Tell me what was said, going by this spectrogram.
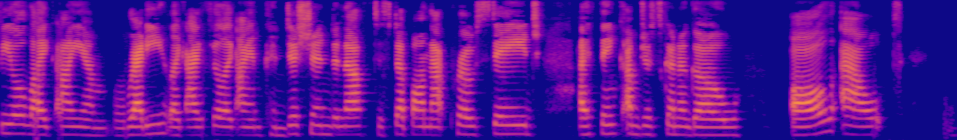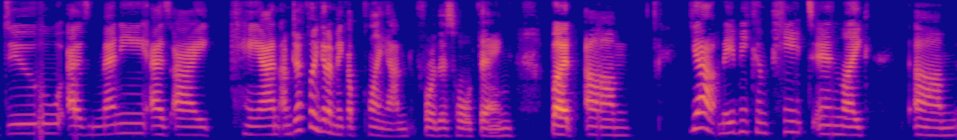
feel like i am ready like i feel like i am conditioned enough to step on that pro stage i think i'm just going to go all out do as many as i can. I'm definitely going to make a plan for this whole thing but um yeah maybe compete in like um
